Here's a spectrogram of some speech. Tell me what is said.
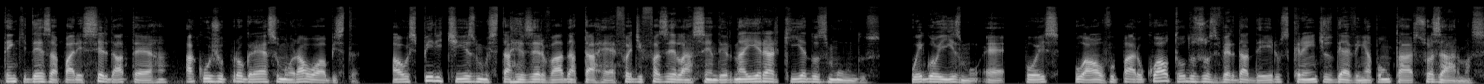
tem que desaparecer da Terra, a cujo progresso moral obsta. Ao Espiritismo está reservada a tarefa de fazê-la ascender na hierarquia dos mundos. O egoísmo é, pois, o alvo para o qual todos os verdadeiros crentes devem apontar suas armas,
